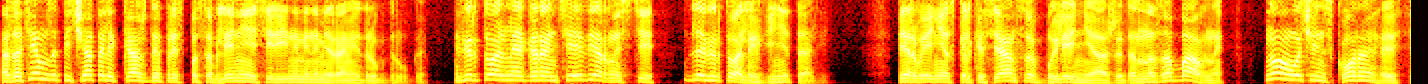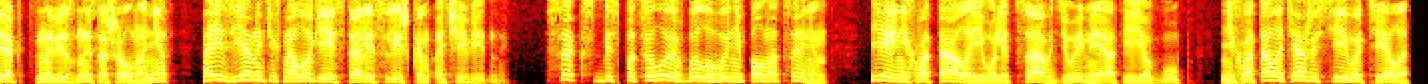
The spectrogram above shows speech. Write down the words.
а затем запечатали каждое приспособление серийными номерами друг друга. Виртуальная гарантия верности для виртуальных гениталий. Первые несколько сеансов были неожиданно забавны, но очень скоро эффект новизны сошел на нет, а изъяны технологии стали слишком очевидны. Секс без поцелуев был, увы, неполноценен. Ей не хватало его лица в дюйме от ее губ, не хватало тяжести его тела,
